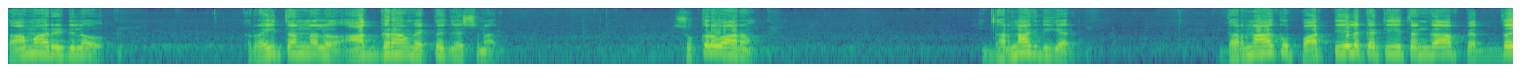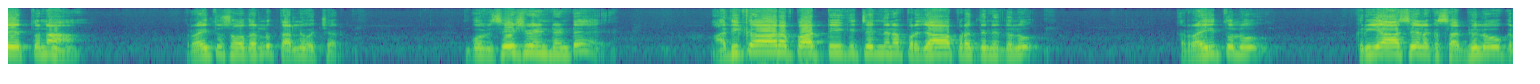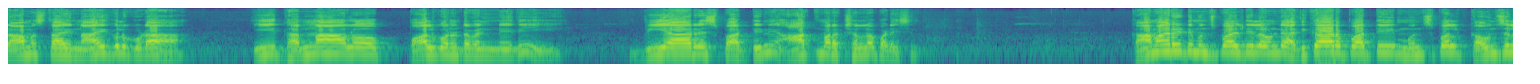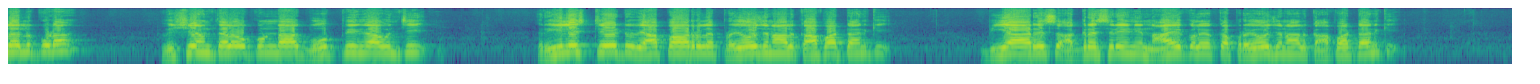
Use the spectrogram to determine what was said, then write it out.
కామారెడ్డిలో రైతన్నలు ఆగ్రహం వ్యక్తం చేస్తున్నారు. శుక్రవారం ధర్నాకు దిగారు. ధర్నాకు పార్టీలకు అతీతంగా పెద్ద ఎత్తున రైతు సోదరులు తరలి వచ్చారు ఇంకో విశేషం ఏంటంటే అధికార పార్టీకి చెందిన ప్రజాప్రతినిధులు రైతులు క్రియాశీలక సభ్యులు గ్రామస్థాయి నాయకులు కూడా ఈ ధర్నాలో పాల్గొనటం అనేది బీఆర్ఎస్ పార్టీని ఆత్మరక్షణలో పడేసింది. కామారెడ్డి మున్సిపాలిటీలో ఉండే అధికార పార్టీ మున్సిపల్ కౌన్సిలర్లు కూడా విషయం తెలవకుండా గోప్యంగా ఉంచి రియల్ ఎస్టేట్ వ్యాపారుల ప్రయోజనాలు కాపాడటానికి బీఆర్ఎస్ అగ్రశ్రేణి నాయకుల యొక్క ప్రయోజనాలు కాపాడటానికి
